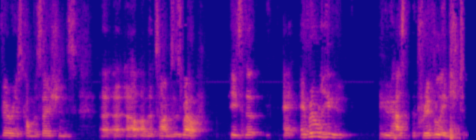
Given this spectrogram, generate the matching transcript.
various conversations uh, uh, uh other times as well, is that everyone who who has the privilege to,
